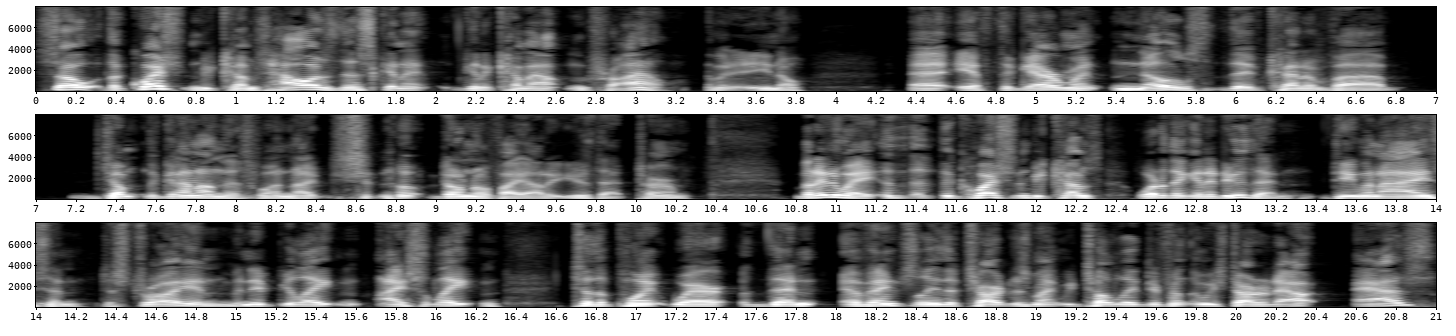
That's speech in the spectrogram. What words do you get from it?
So the question becomes, how is this going to going to come out in trial? I mean, you know, uh, if the government knows they've kind of uh, jumped the gun on this one, I know, don't know if I ought to use that term. But anyway, the, the question becomes, what are they going to do then? Demonize and destroy and manipulate and isolate, and to the point where then eventually the charges might be totally different than we started out as.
